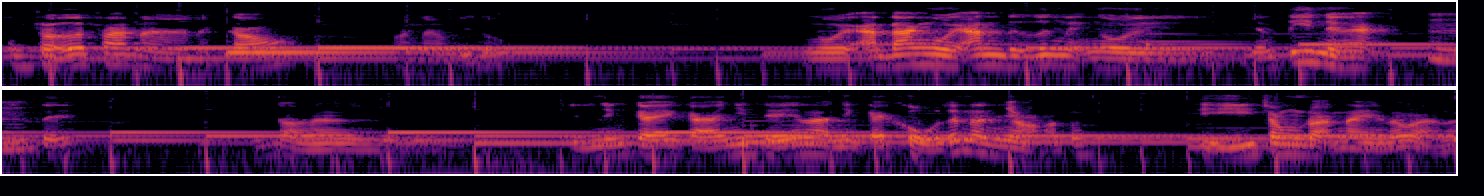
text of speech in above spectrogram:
Không cho ớt phát là lại cáu ngồi ăn đang ngồi ăn tự dưng lại ngồi nhắn tin chẳng hạn. Ừ. như thế. Đó là những cái cái như thế là những cái khổ rất là nhỏ thôi. Thì ý trong đoạn này nó bảo là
